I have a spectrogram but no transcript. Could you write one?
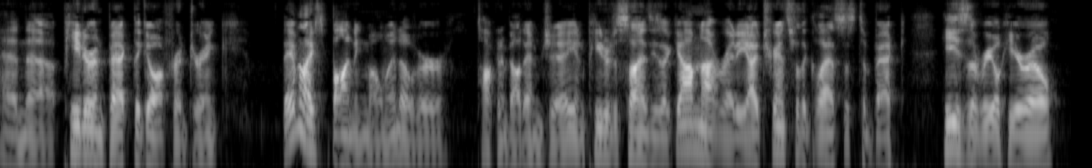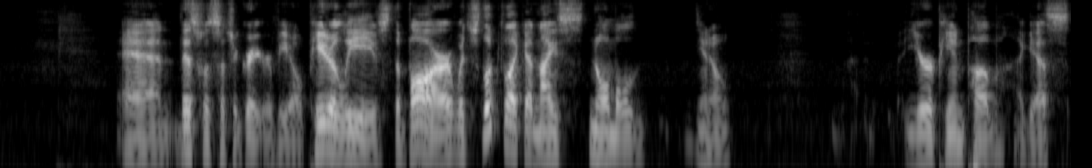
And uh, Peter and Beck they go out for a drink. They have a nice bonding moment over talking about MJ, and Peter decides he's like, yeah, I'm not ready. I transfer the glasses to Beck. He's the real hero. And this was such a great reveal. Peter leaves the bar, which looked like a nice, normal, you know, European pub, I guess.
